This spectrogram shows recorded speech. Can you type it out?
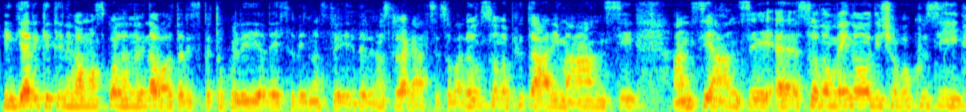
i diari che tenevamo a scuola noi una volta rispetto a quelli di adesso dei nostri, delle nostre ragazze, insomma, non sono più tali, ma anzi, anzi, anzi, eh, sono meno, diciamo così,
